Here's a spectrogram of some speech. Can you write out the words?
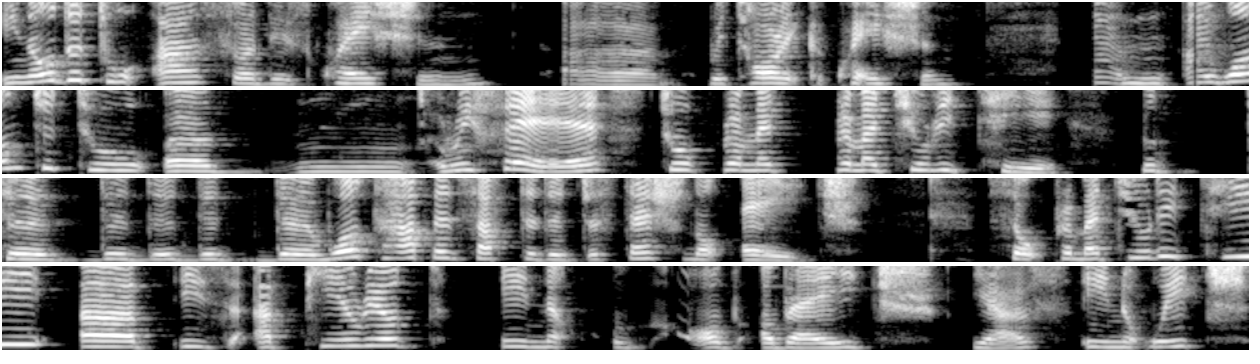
In order to answer this question, uh, rhetoric question. Um, I wanted to uh, mm, refer to prematurity, to, to the, the, the, the, what happens after the gestational age. So prematurity uh, is a period in of, of age, yes, in which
